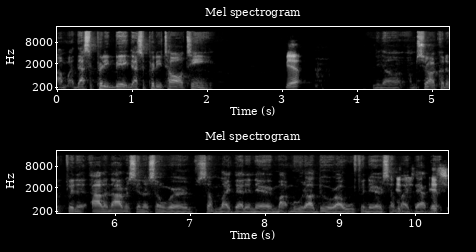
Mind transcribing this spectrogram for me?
I'm, that's a pretty big. That's a pretty tall team. Yep. You know, I'm sure I could have put an Allen Iverson or somewhere, something like that in there. Mahmoud Abdul Rauf in there, or something like that. It's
